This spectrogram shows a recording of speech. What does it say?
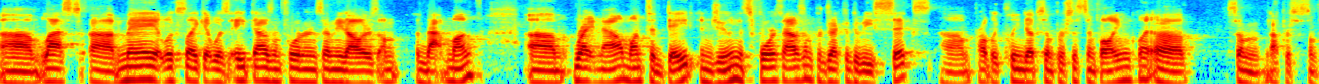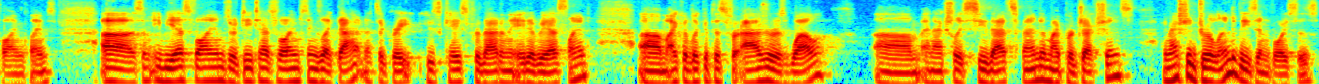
Um, last uh, May, it looks like it was $8,470 um, that month. Um, right now, month to date in June, it's 4,000 projected to be six. Um, probably cleaned up some persistent volume uh, some not persistent volume claims, uh, some EBS volumes or detached volumes, things like that. That's a great use case for that in the AWS land. Um, I could look at this for Azure as well um, and actually see that spend in my projections. I can actually drill into these invoices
